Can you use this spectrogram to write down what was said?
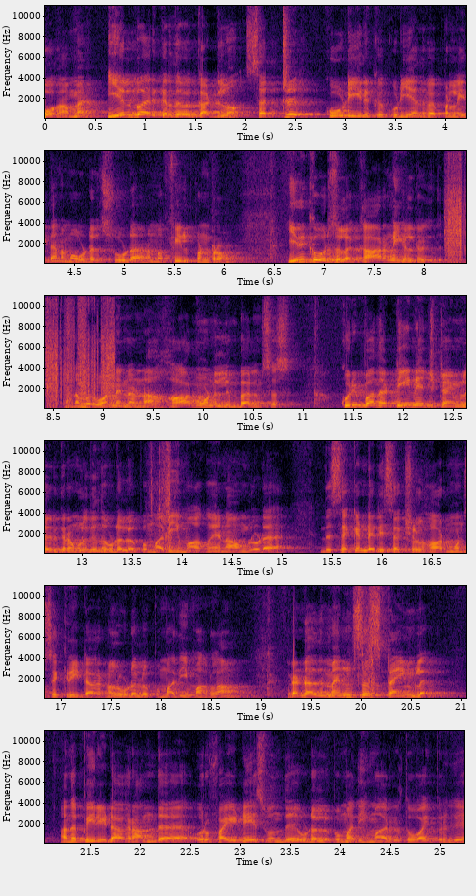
போகாமல் இயல்பாக இருக்கிறத காட்டிலும் சற்று கூடி இருக்கக்கூடிய அந்த வெப்பநிலை தான் நம்ம உடல் சூடாக நம்ம ஃபீல் பண்ணுறோம் இதுக்கு ஒரு சில காரணிகள் இருக்குது. நம்பர் ஒன் என்னென்னா ஹார்மோனல் இம்பேலன்சஸ் குறிப்பாக அந்த டீனேஜ் டைமில் இருக்கிறவங்களுக்கு இந்த உடல் வெப்பம் அதிகமாகும். ஏன்னா அவங்களோட இந்த செகண்டரி செக்ஷுவல் ஹார்மோன் செக்ரீட் ஆகிறனால உடல் வெப்பம் அதிகமாகலாம். ரெண்டாவது மென்சஸ் டைமில் அந்த பீரியட் ஆகிற அந்த ஒரு ஃபைவ் டேஸ் வந்து உடல் வெப்பம் அதிகமாக இருக்கிறதுக்கு வாய்ப்பு இருக்குது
